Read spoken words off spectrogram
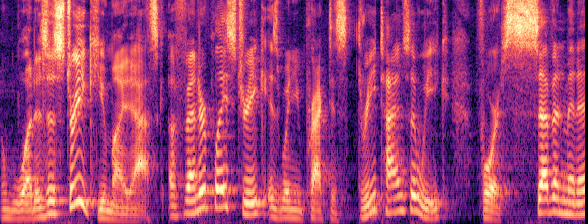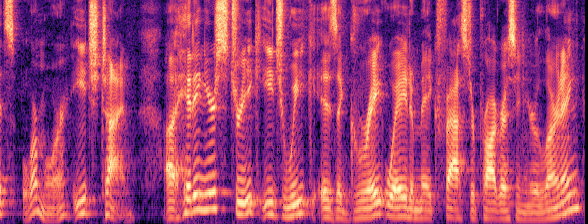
What is a streak, you might ask? A Fender Play streak is when you practice three times a week for seven minutes or more each time. Uh, hitting your streak each week is a great way to make faster progress in your learning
